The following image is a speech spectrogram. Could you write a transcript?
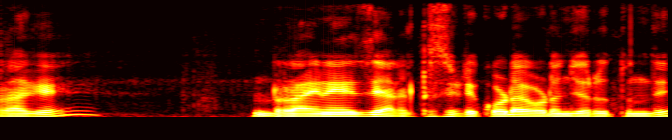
అలాగే డ్రైనేజీ ఎలక్ట్రిసిటీ కూడా ఇవ్వడం జరుగుతుంది.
